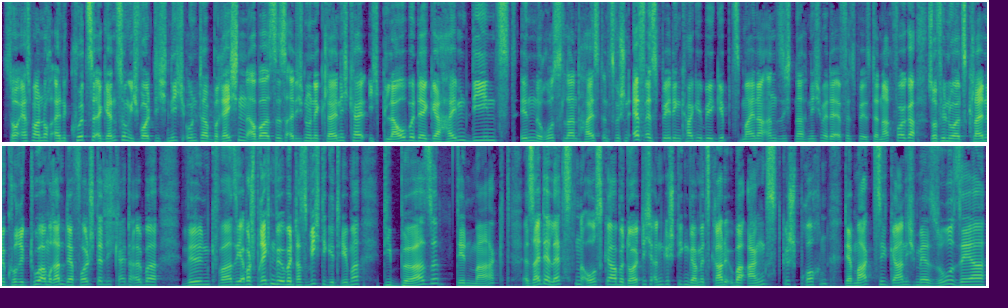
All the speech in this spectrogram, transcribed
So, erstmal noch eine kurze Ergänzung. Ich wollte dich nicht unterbrechen, aber es ist eigentlich nur eine Kleinigkeit. Ich glaube, der Geheimdienst in Russland heißt inzwischen FSB. Den KGB gibt es meiner Ansicht nach nicht mehr. Der FSB ist der Nachfolger. So viel nur als kleine Korrektur am Rand der Vollständigkeit halber willen quasi. Aber sprechen wir über das wichtige Thema, die Börse, den Markt. Seit der letzten Ausgabe deutlich angestiegen. Wir haben jetzt gerade über Angst gesprochen. Der Markt sieht gar nicht mehr so sehr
